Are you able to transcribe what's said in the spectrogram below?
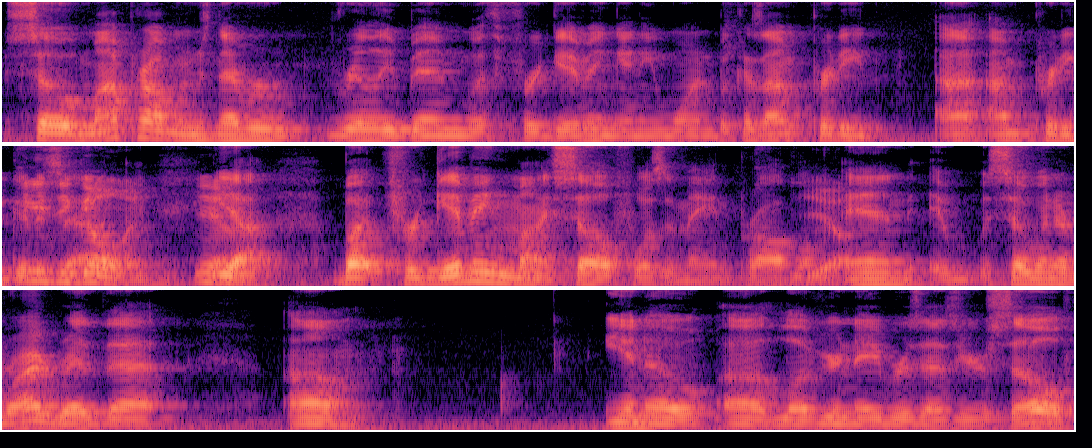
so my problem's never really been with forgiving anyone because I'm pretty, I, I'm pretty good. Easy at that. going. Yeah. Yeah. But forgiving myself was a main problem, Yeah. and it, so whenever I read that, um, you know, uh, love your neighbors as yourself,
